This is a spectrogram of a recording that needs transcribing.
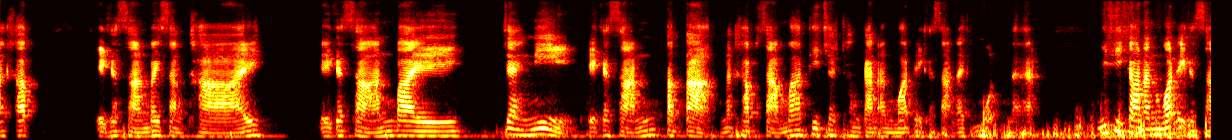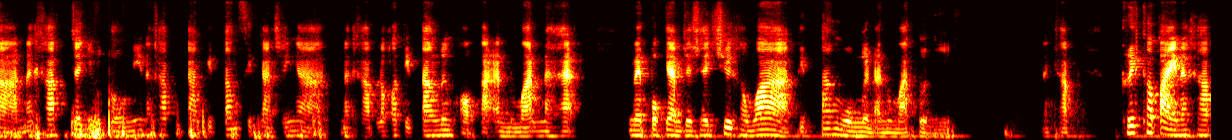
นะครับ เอกสารใบสั่งขาย เอกสารใบ แจ้งหนี้เอกสารต่างๆนะครับ สามารถที่จะทำการอนุมัติเอกสารได้ทั้งหมดนะฮะวิธีการอนุมัติเอกสารนะครับ จะอยู่ตรงนี้นะครับ การติดตั้งสิทธิการใช้งานนะครับ แล้วก็ติดตั้งเรื่องของการอนุมัตินะฮะในโปรแกรมจะใช้ชื่อคำว่า ติดตั้งวงเงินอนุมัติตัวนี้นะครับ คลิกเข้าไปนะครับ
